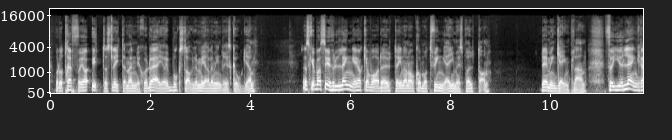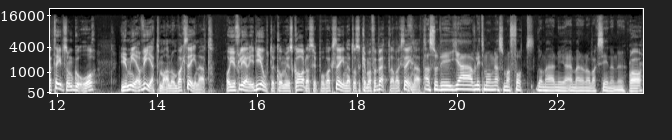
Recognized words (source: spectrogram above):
Och då träffar jag ytterst lite människor. Då är jag ju bokstavligen mer eller mindre i skogen. Sen ska jag bara se hur länge jag kan vara där ute innan någon kommer att tvinga i mig sprutan. Det är min gameplan. För ju längre tid som går, ju mer vet man om vaccinet. Och ju fler idioter kommer ju skada sig på vaccinet och så kan man förbättra vaccinet. Alltså det är jävligt många som har fått de här nya mRNA-vaccinen nu. Ja.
